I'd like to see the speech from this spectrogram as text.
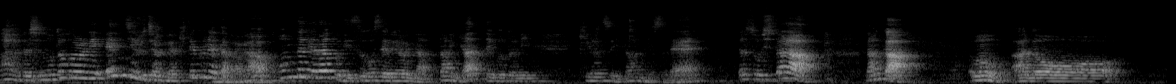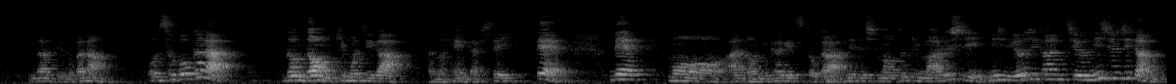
あ私のところにエンジェルちゃんが来てくれたからこんだけ楽に過ごせるようになったんやっていうことに気がついたんですね。でそしたらなんかうんあのー、なんていうのかな。そこからどんどん気持ちがあの変化していってでもうあの2ヶ月とか寝てしまう時もあるし24時間中20時間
